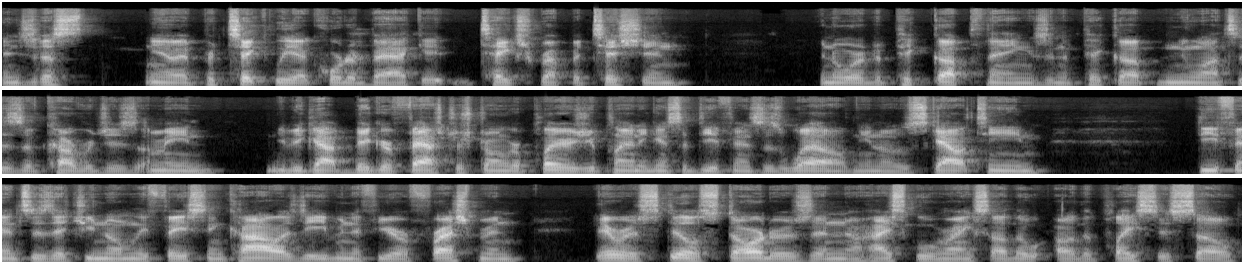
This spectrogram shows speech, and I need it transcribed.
and just you know, particularly at quarterback, it takes repetition in order to pick up things and to pick up nuances of coverages. I mean, you got bigger, faster, stronger players you're playing against the defense as well. You know, the scout team defenses that you normally face in college, even if you're a freshman there were still starters in their high school ranks other other places. So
